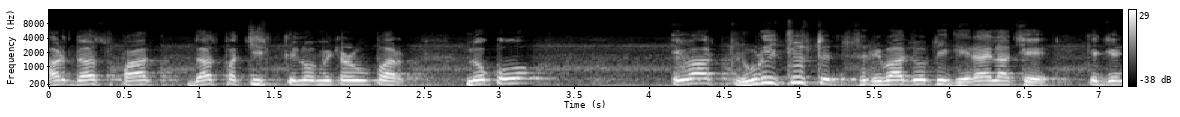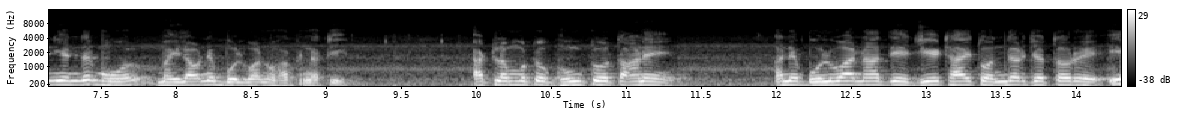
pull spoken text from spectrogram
હર દસ પાંચ, દસ પચીસ કિલોમીટર ઉપર લોકો એવા રૂઢિચુસ્ત રિવાજોથી ઘેરાયેલા છે કે જેની અંદર મહિલાઓને બોલવાનો હક નથી. આટલો મોટો ઘૂંઘટો તાણે અને બોલવા ના દે, જે થાય તો અંદર જતો રહે, એ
